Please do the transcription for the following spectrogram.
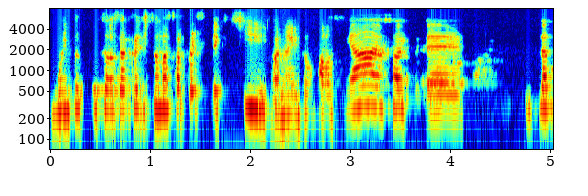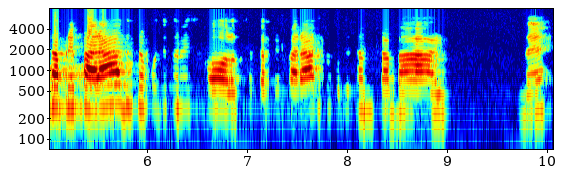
muitas pessoas acreditam nessa perspectiva, né? Então falam assim, ah, eu só é, precisa estar preparado para poder estar na escola, precisa estar preparado para poder estar no trabalho, né?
